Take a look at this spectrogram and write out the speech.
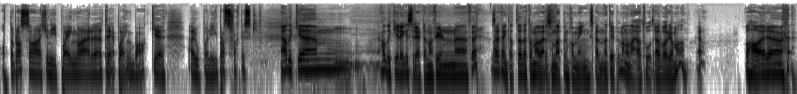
åttendeplass og har 29 poeng og er tre poeng bak europaligaplass, faktisk. Jeg hadde ikke, mm, hadde ikke registrert denne fyren uh, før. Så jeg tenkte at uh, dette må være en sånn up and coming, spennende type, men han er jo 32 år gammel. Ja. Og har uh,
